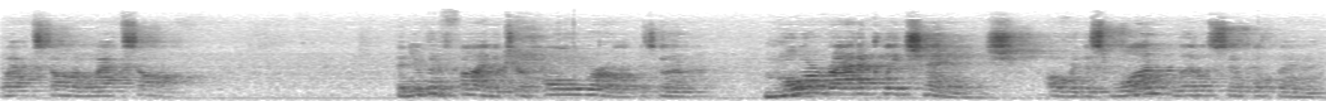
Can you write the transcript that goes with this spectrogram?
wax on, wax off, then you're going to find that your whole world is going to more radically change over this one little simple thing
